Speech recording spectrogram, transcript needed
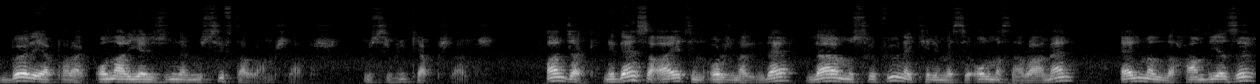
böyle yaparak onlar yeryüzünde müsrif davranmışlardır. Müsriflik yapmışlardır. Ancak nedense ayetin orijinalinde la musrifune kelimesi olmasına rağmen Elmalı Hamdi Yazır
